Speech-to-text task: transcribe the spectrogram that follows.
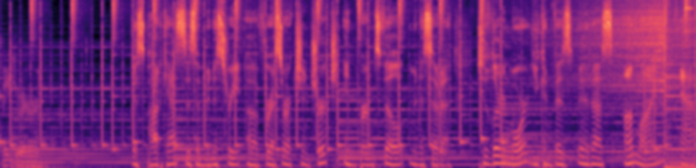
Thank you, Aaron. This podcast is a ministry of Resurrection Church in Burnsville, Minnesota. To learn more, you can visit us online at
